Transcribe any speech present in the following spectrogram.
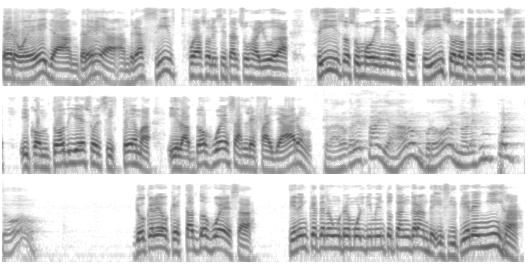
Pero ella, Andrea, Andrea sí fue a solicitar sus ayudas, sí hizo su movimiento, sí hizo lo que tenía que hacer y con todo y eso el sistema y las dos juezas le fallaron. claro que le fallaron, bro, no les importó. Yo creo que estas dos juezas tienen que tener un remordimiento tan grande y si tienen hija,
